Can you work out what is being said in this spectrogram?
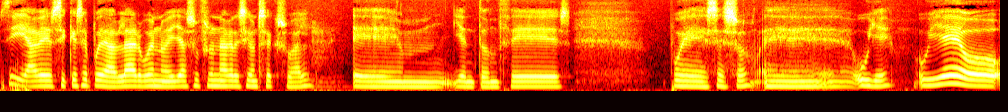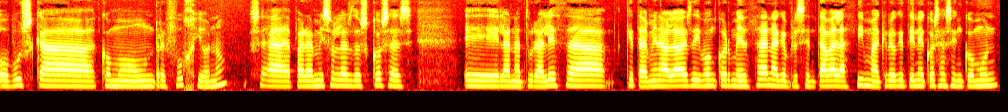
Sí, a ver, sí que se puede hablar. Bueno, ella sufre una agresión sexual eh, y entonces, pues eso, eh, huye, huye o, o busca como un refugio, ¿no? O sea, para mí son las dos cosas. Eh, la naturaleza, que también hablabas de Ivonne Cormenzana, que presentaba La Cima, creo que tiene cosas en común.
